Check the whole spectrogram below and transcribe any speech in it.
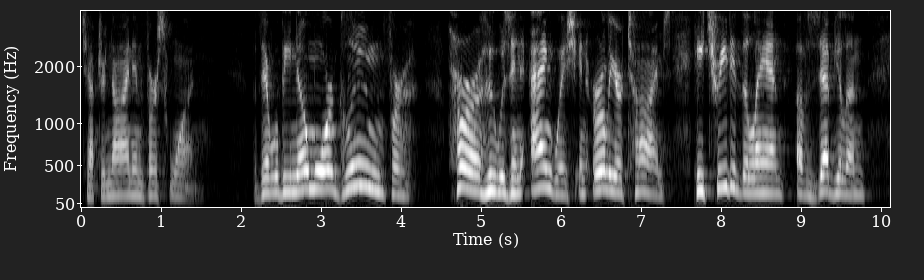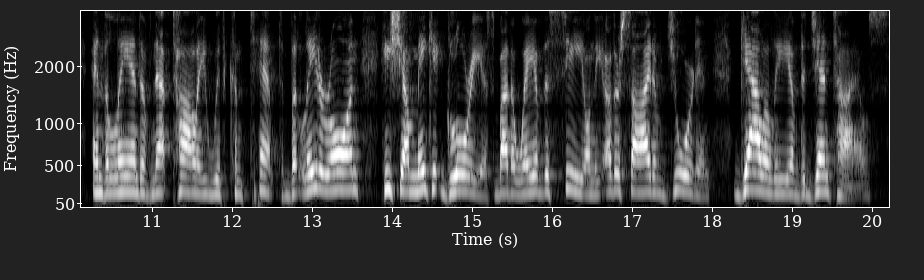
Chapter 9 and verse 1. There will be no more gloom for her who was in anguish in earlier times. He treated the land of Zebulun and the land of Naphtali with contempt. But later on, he shall make it glorious by the way of the sea on the other side of Jordan, Galilee of the Gentiles.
